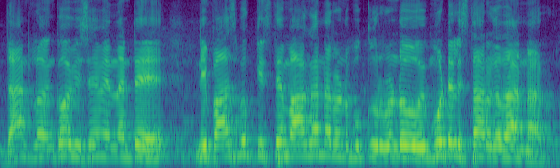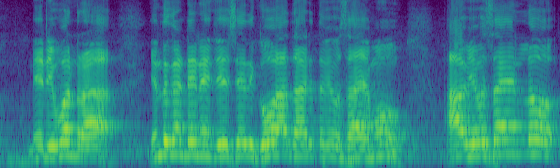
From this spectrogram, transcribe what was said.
దాంట్లో ఇంకో విషయం ఏంటంటే నీ పాస్బుక్ ఇస్తే మాకన్నా రెండు బుక్ రెండు మూటలు ఇస్తారు కదా అన్నారు. నేను ఇవ్వనురా. ఎందుకంటే నేను చేసేది గో ఆధారిత వ్యవసాయము. ఆ వ్యవసాయంలో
